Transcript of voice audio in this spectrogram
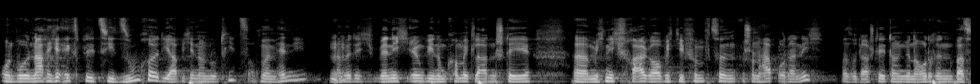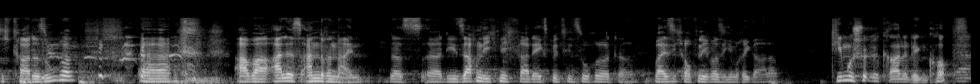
und wonach ich explizit suche, die habe ich in einer Notiz auf meinem Handy, damit ich, wenn ich irgendwie in einem Comicladen stehe, äh, mich nicht frage, ob ich die 15 schon habe oder nicht. Also da steht dann genau drin, was ich gerade suche. äh, aber alles andere nein. Das, äh, die Sachen, die ich nicht gerade explizit suche, da weiß ich hoffentlich, was ich im Regal habe. Timo schüttelt gerade den Kopf.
